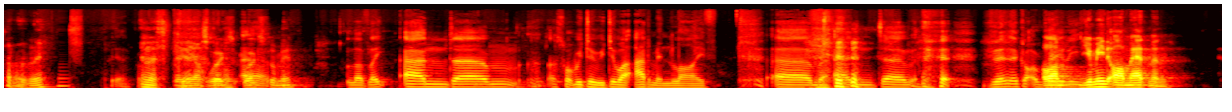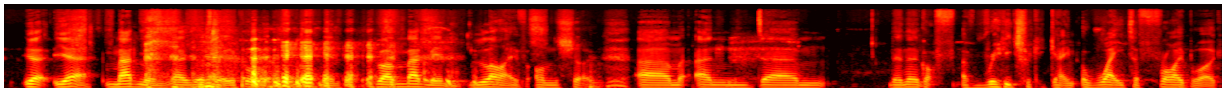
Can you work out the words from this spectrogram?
Probably. Yeah, Unless they're the Yeah, hospital. works works Uh, for me. Lovely. And um, that's what we do. We do our admin live. Um, and um, then they've got a Or really you mean our madman? yeah yeah madmen. That's what they call it. Madmen. We are madmen live on the show. Um, and um, then they've got a really tricky game away to Freiburg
